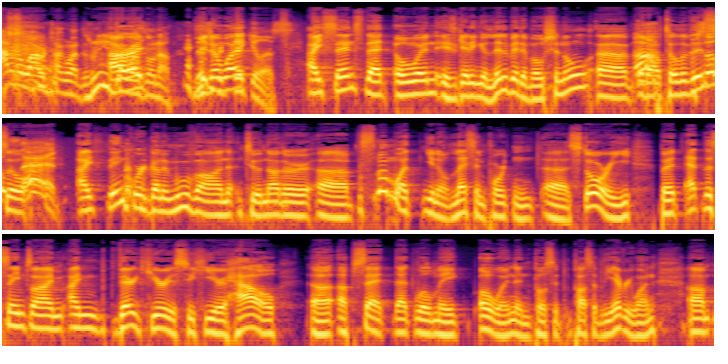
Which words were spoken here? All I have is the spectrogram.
I don't know why we're talking about this. We need to talk right. about something else. This you know is ridiculous. What? I sense that Owen is getting a little bit emotional uh, oh, about all of this. So, so sad. I think we're going to move on to another, uh, somewhat you know less important uh, story, but at the same time, I'm very curious to hear how uh, upset that will make Owen and possibly everyone. Um,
